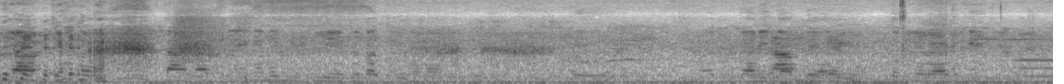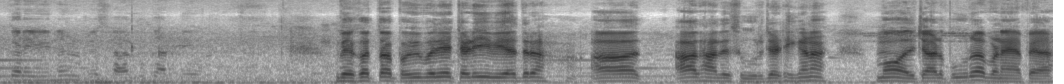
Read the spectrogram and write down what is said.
ਪੰਜਾਬ 'ਚ। ਤਾਂ ਕਰਕੇ ਇਹ ਕਹਿੰਦੇ ਬੀਪੀਏ ਤੋਂ ਬਾਕੀ ਹੋਣਾ। ਤੇ ਤਿਆਰੀ ਕਰਦੇ ਆ ਧੁੱਪੇ ਬੈਠ ਕੇ ਘਰੇ ਇਹਨਾਂ ਨੂੰ ਡਿਸਟਰਬ ਕਰਦੇ ਆ। ਵੇਖੋ ਧੁੱਪ ਵੀ ਵਧੀਆ ਚੜੀ ਵੀ ਇਧਰ। ਆ ਆ ਥਾਂ ਤੇ ਸੂਰਜ ਆ, ਠੀਕ ਹੈ ਨਾ? ਮਾਹੌਲ ਚਾਲ ਪੂਰਾ ਬਣਿਆ ਪਿਆ।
